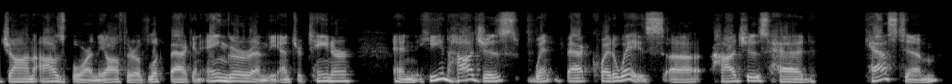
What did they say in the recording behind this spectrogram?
John Osborne, the author of Look Back in Anger and The Entertainer. And he and Hodges went back quite a ways. Uh, Hodges had cast him.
